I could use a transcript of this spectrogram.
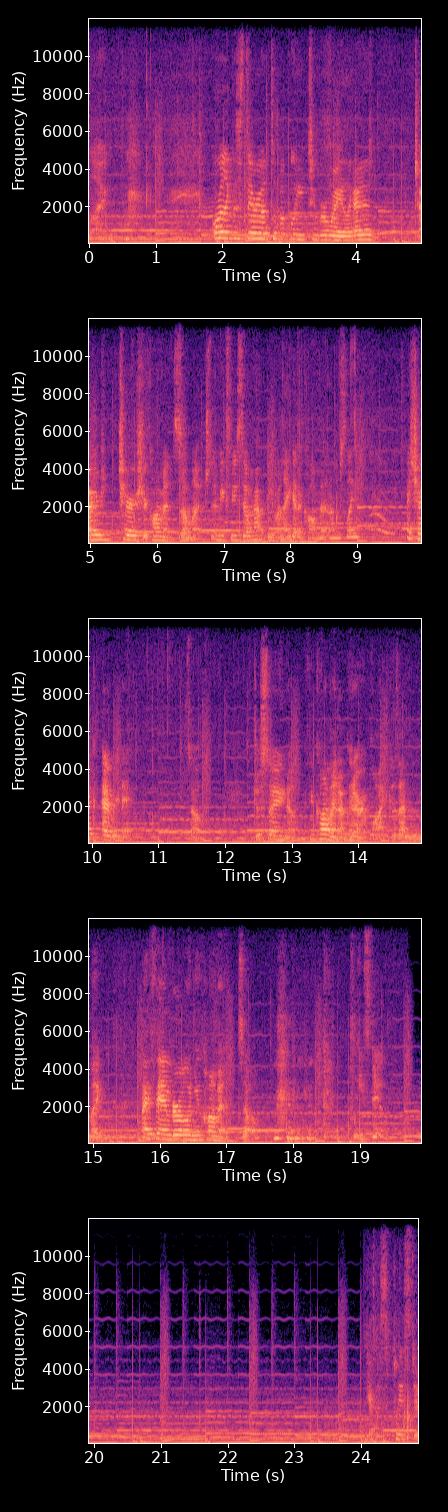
like, or like the stereotypical YouTuber way. Like I just I cherish your comments so much. It makes me so happy when I get a comment. I'm just like, I check every day. So, just so you know, if you comment, I'm gonna reply because I'm like, I fangirl when you comment, so please do. Yes, please do.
